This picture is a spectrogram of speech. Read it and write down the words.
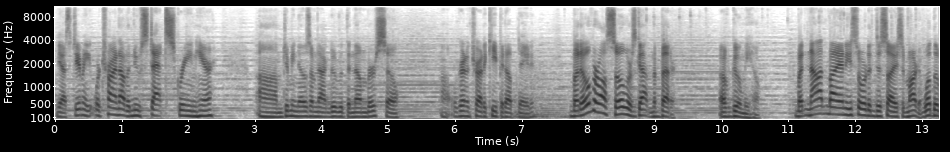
yes, Jimmy, we're trying out a new stats screen here. Um, Jimmy knows I'm not good with the numbers, so uh, we're going to try to keep it updated. But overall, Solar's gotten the better of Gumiho. But not by any sort of decisive margin. Well, the,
